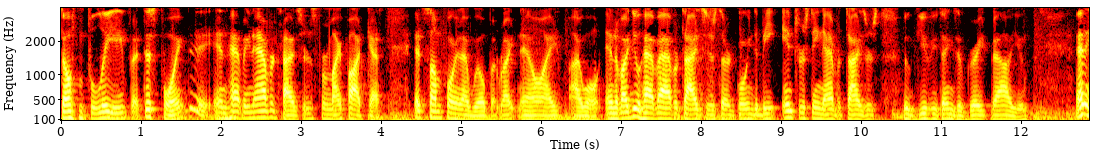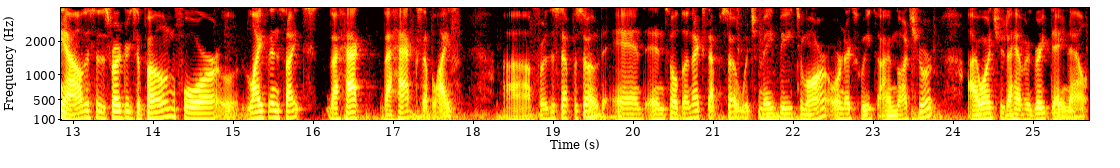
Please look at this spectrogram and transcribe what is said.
don't believe at this point in having advertisers for my podcast. At some point I will, but right now I, I won't. And if I do have advertisers, they're going to be interesting advertisers who give you things of great value. Anyhow, this is Frederick Zapone for Life Insights, the hack, the hacks of life. Uh, for this episode. And until the next episode, which may be tomorrow or next week, I'm not sure. I want you to have a great day now,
